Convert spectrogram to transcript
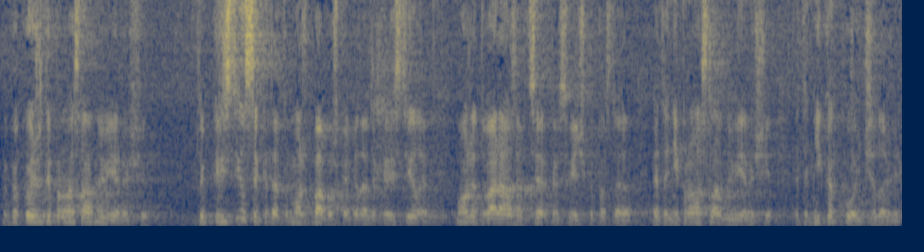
Ну какой же ты православный верующий? Ты крестился когда-то, может, бабушка когда-то крестила, может, два раза в церковь свечку поставила. Это не православный верующий, это никакой человек.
